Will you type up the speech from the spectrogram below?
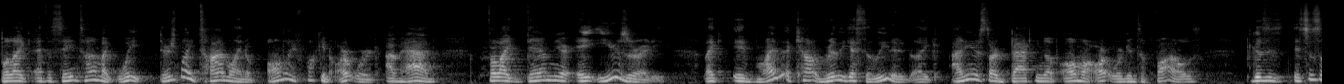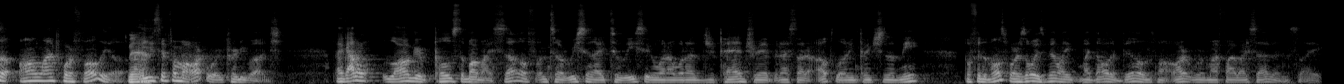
but like at the same time like wait there's my timeline of all my fucking artwork i've had for like damn near eight years already like if my account really gets deleted like i need to start backing up all my artwork into files because it's, it's just an online portfolio i use it for my artwork pretty much like I don't longer post about myself until recently, like two weeks ago, when I went on a Japan trip and I started uploading pictures of me. But for the most part, it's always been like my dollar bills, my artwork, my five by sevens. Like,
